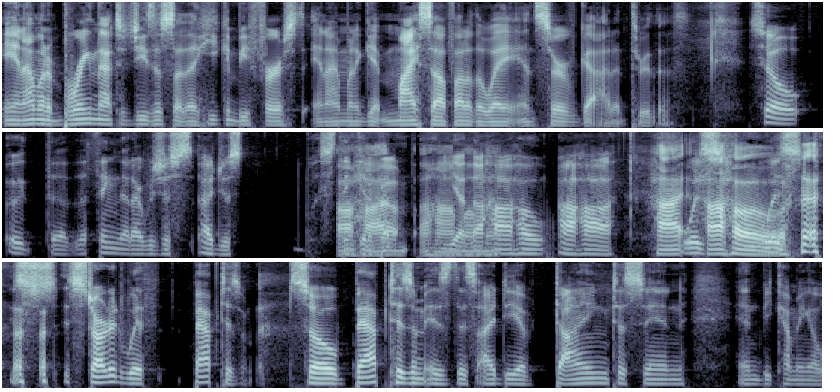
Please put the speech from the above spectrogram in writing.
And I'm going to bring that to Jesus so that he can be first. And I'm going to get myself out of the way and serve God and through this. So uh, the the thing that I was just I just was thinking Aha- about aha yeah moment. the ha ho aha was ha ho. was s- it started with baptism. So baptism is this idea of dying to sin and becoming a.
